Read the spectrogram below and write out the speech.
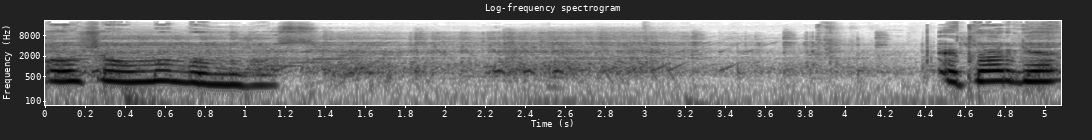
Alçalından anlamaz. Edgar gel.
